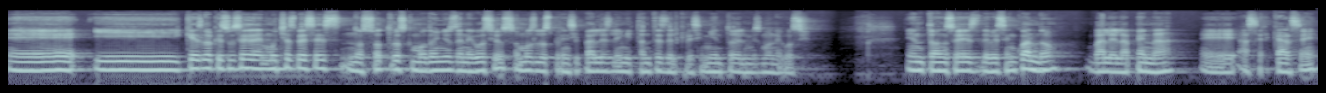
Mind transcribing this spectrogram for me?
Eh, ¿Y qué es lo que sucede? Muchas veces nosotros como dueños de negocios somos los principales limitantes del crecimiento del mismo negocio. Entonces, de vez en cuando vale la pena eh, acercarse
